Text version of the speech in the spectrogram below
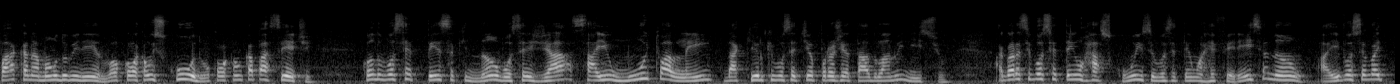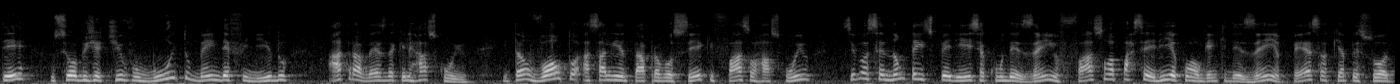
faca na mão do menino, vou colocar um escudo, vou colocar um capacete. Quando você pensa que não, você já saiu muito além daquilo que você tinha projetado lá no início. Agora se você tem um rascunho, se você tem uma referência, não. Aí você vai ter o seu objetivo muito bem definido através daquele rascunho. Então volto a salientar para você que faça o rascunho. Se você não tem experiência com desenho, faça uma parceria com alguém que desenha, peça que a pessoa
